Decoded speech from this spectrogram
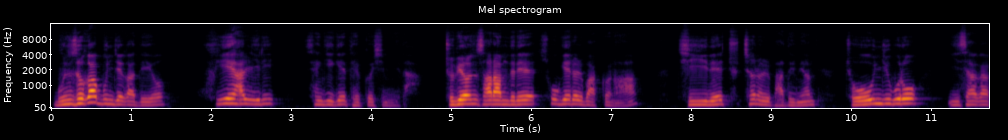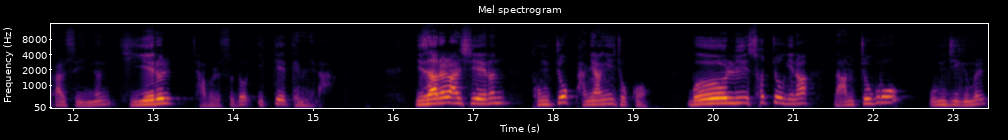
문서가 문제가 되어 후회할 일이 생기게 될 것입니다. 주변 사람들의 소개를 받거나 지인의 추천을 받으면 좋은 집으로 이사가 갈 수 있는 기회를 잡을 수도 있게 됩니다. 이사를 할 시에는 동쪽 방향이 좋고 멀리 서쪽이나 남쪽으로 움직임을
